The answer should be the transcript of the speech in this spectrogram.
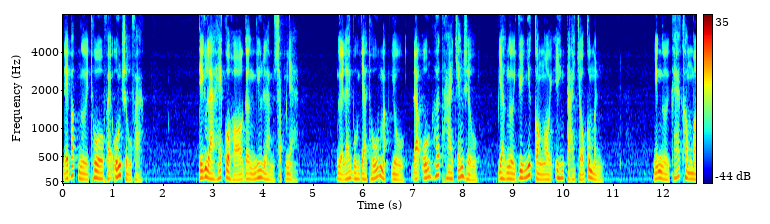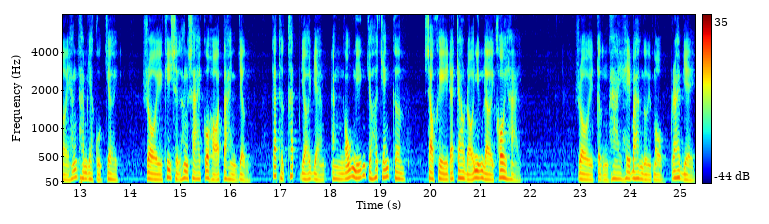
Để bắt người thua phải uống rượu phạt. Tiếng la hét của họ gần như làm sập nhà. Người lái buôn gia thú mặc dù đã uống hết hai chén rượu Và người duy nhất còn ngồi yên tại chỗ của mình. Những người khác không mời hắn tham gia cuộc chơi. Rồi khi sự hăng say của họ tàn dần, Các thực khách dội vàng ăn ngấu nghiến cho hết chén cơm Sau khi đã trao đổi những lời khôi hài. Rồi từng hai hay ba người một ra về,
